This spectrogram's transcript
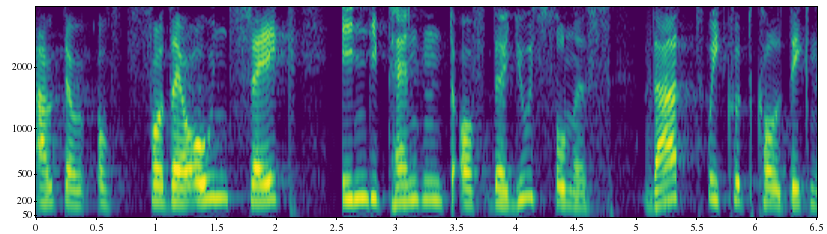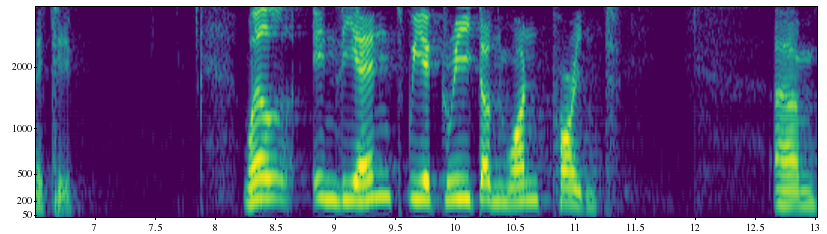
out of, for their own sake, independent of their usefulness. That we could call dignity. Well, in the end, we agreed on one point. Um,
